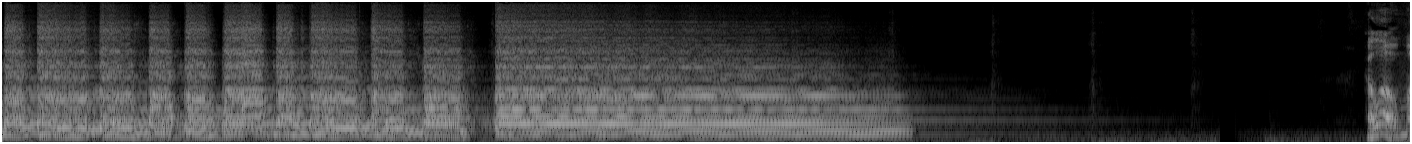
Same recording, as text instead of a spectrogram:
Hello,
